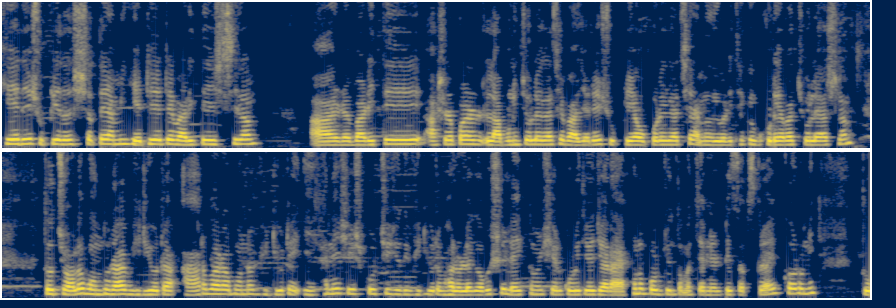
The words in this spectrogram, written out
খেয়ে দিয়ে সুপ্রিয়াদের সাথে আমি হেঁটে হেঁটে বাড়িতে এসেছিলাম। আর বাড়িতে আসার পর লাবণী চলে গেছে বাজারে, সুপ্রিয়া উপরে গেছে, আমি ওই বাড়ি থেকে ঘুরে আবার চলে আসলাম। তো চলো বন্ধুরা, ভিডিওটা আর বাড়াবো না, ভিডিওটা এখানেই শেষ করছি। যদি ভিডিওটা ভালো লাগে, অবশ্যই লাইক কমেন্ট শেয়ার করে দিও। যারা এখনও পর্যন্ত আমার চ্যানেলটি সাবস্ক্রাইব করনি, তো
